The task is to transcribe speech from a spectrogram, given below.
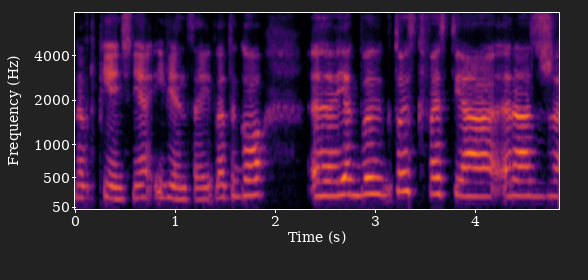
nawet pięć, nie? I więcej. Dlatego e, jakby to jest kwestia raz, że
